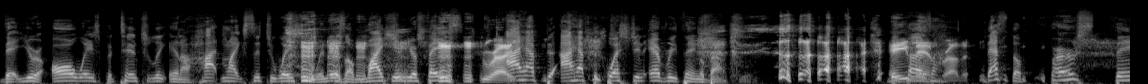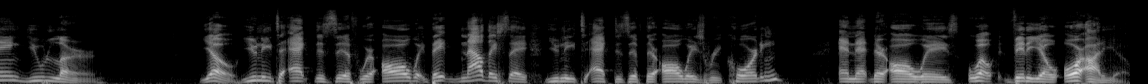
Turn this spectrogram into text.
that you're always potentially in a hot mic situation when there's a mic in your face, Right. I have to I have to question everything about you. Amen, brother. That's the first thing you learn. Yo, you need to act as if we're always they now they say you need to act as if they're always recording and that they're always well, video or audio.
